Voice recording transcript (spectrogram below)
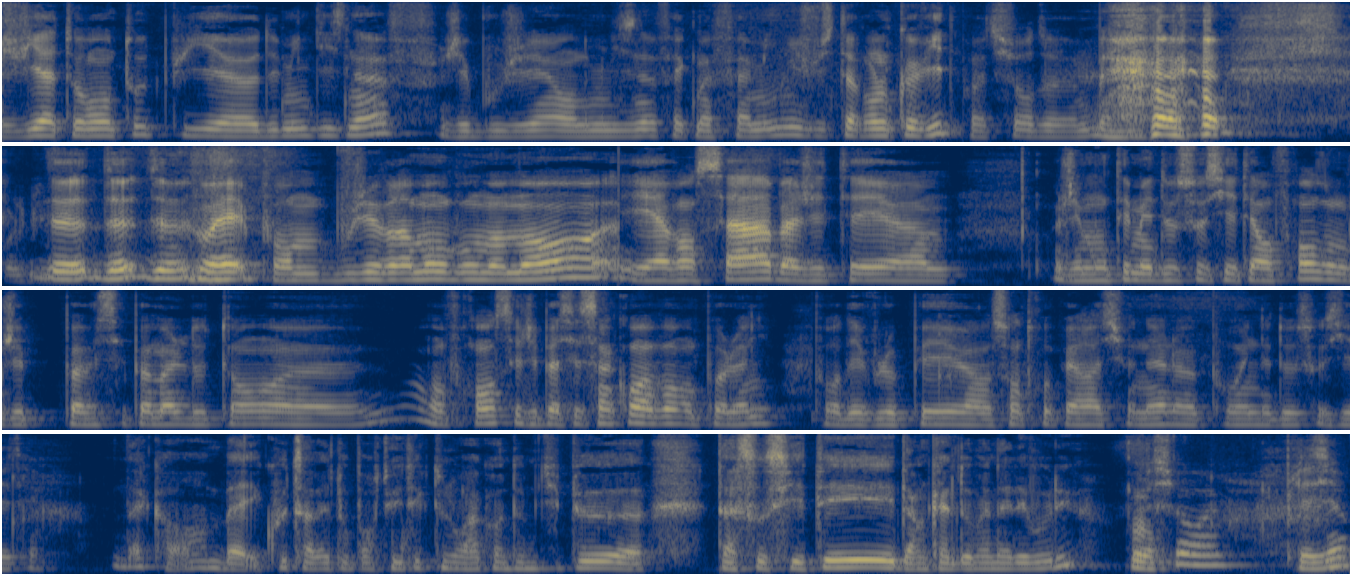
Je vis à Toronto depuis 2019. Euh, J'ai bougé en 2019 avec ma famille, juste avant le Covid, pour être sûr de, de, de, de, ouais, pour me bouger vraiment au bon moment. Et avant ça, bah, j'étais, euh, j'ai monté mes deux sociétés en France, donc j'ai passé pas mal de temps euh, en France et j'ai passé cinq ans avant en Pologne pour développer un centre opérationnel pour une des deux sociétés. D'accord. Bah écoute, ça va être l'opportunité que tu nous racontes un petit peu euh, ta société et dans quel domaine elle évolue. Bien sûr, ouais. Plaisir.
